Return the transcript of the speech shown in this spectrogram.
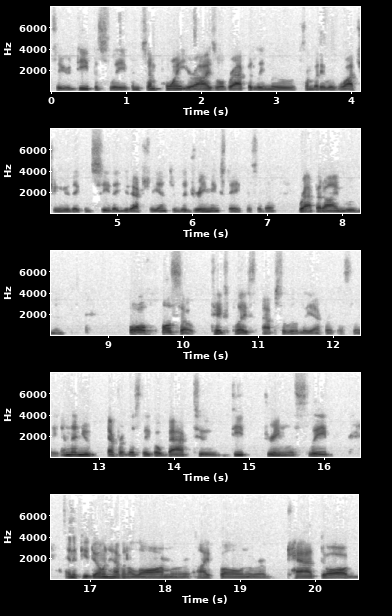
so you're deep asleep. And some point, your eyes will rapidly move. Somebody was watching you; they could see that you'd actually entered the dreaming state because of the rapid eye movement. Also, takes place absolutely effortlessly. And then you effortlessly go back to deep dreamless sleep. And if you don't have an alarm or an iPhone or a cat, dog,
